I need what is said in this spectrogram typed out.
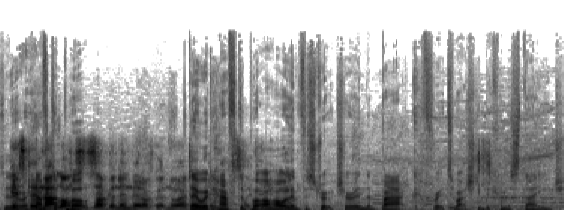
So they It's would been have that to long put, since I've been in there. I've got no idea. they would have looks to like put a whole anymore. infrastructure in the back for it to actually become a stage.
